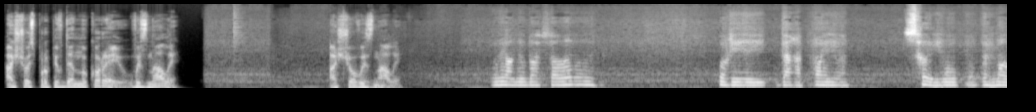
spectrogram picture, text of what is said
А щось про Південну Корею ви знали? А що ви знали? 우리나라 봐서 우리 나라의 서유 얼마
